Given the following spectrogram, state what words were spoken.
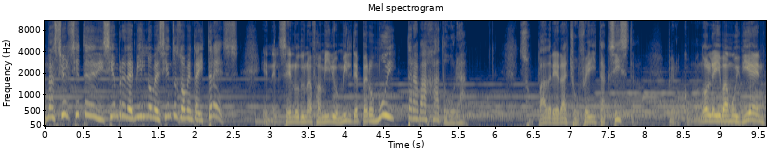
nació el 7 de diciembre de 1993, en el seno de una familia humilde pero muy trabajadora. Su padre era chofer y taxista, pero como no le iba muy bien,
